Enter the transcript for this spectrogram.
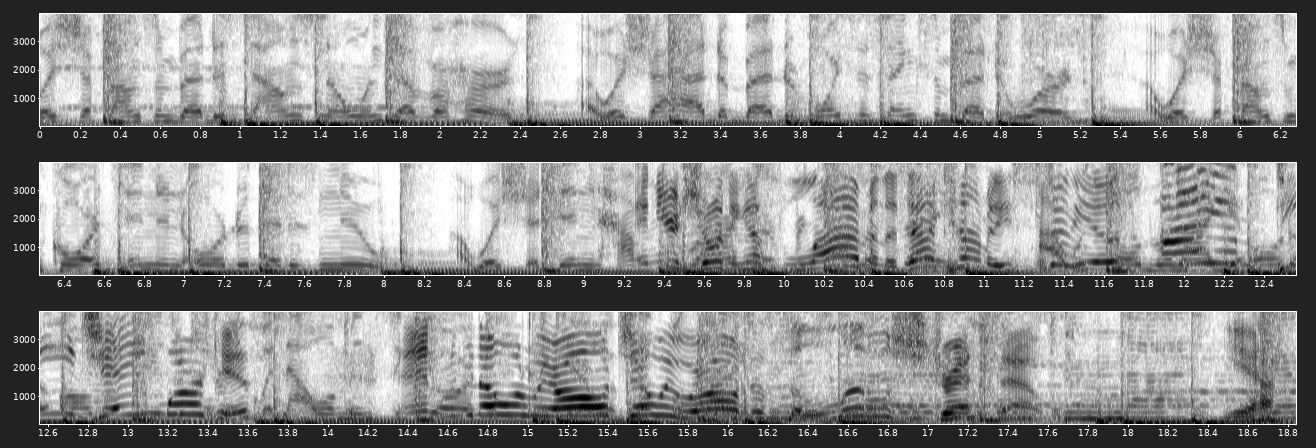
Wish I found some better sounds no one's ever heard. I wish I had a better voice that sang some better words. I wish I found some chords in an order that is new. I wish I didn't have And to you're joining us live in the Dot. Comedy Studios. told when I am older, DJ fears Marcus. but now I'm insecure. And you know what? We're all, Joey, we're all just a little stressed out. Yeah.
